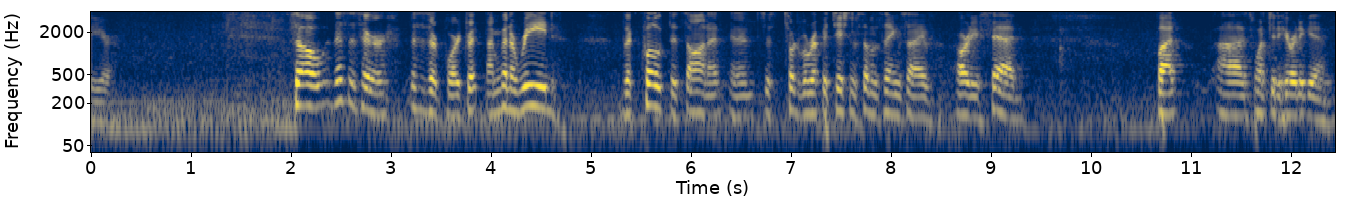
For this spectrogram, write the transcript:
year. So this is her, this is her portrait. I'm going to read the quote that's on it, and it's just sort of a repetition of some of the things I've already said. But I just want you to hear it again.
